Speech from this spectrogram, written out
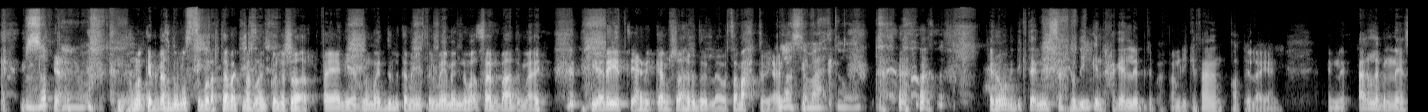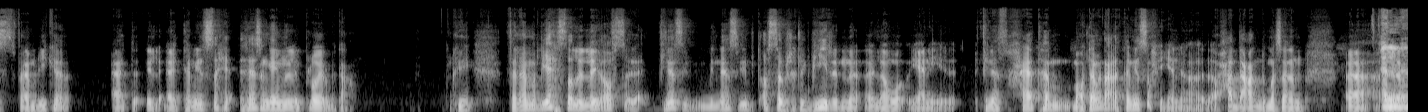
بالظبط يعني يعني هم كانوا بياخدوا نص مرتبك مثلا كل شهر فيعني هم يدوا لي 80% منه مثلا بعد ما يا ريت يعني كام شهر دول لو سمحتوا يعني. لو سمحت إن هو بيديك تأمين صحي ودي يمكن الحاجة اللي بتبقى في أمريكا فعلا قاتلة يعني إن أغلب الناس في أمريكا التأمين الصحي أساسا جاي من ال employer بتاعهم. okay. فلما بيحصل ال layoffs في ناس الناس دي بتأثر بشكل كبير إن لو يعني في ناس حياتها معتمدة على التامين الصحي يعني لو حد عنده مثلا آه آه،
